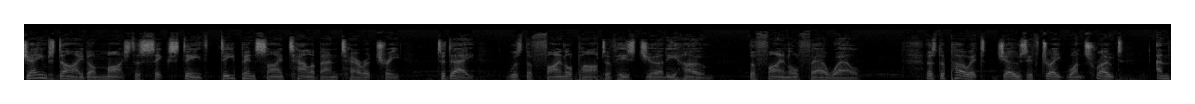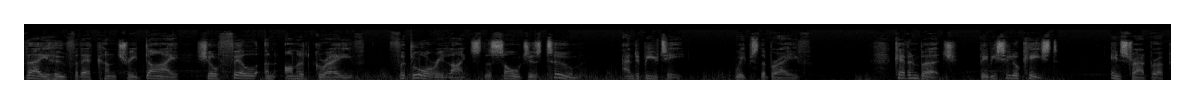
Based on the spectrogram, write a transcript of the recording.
James died on March the 16th, deep inside Taliban territory. Today was the final part of his journey home, the final farewell. As the poet Joseph Drake once wrote, and they who for their country die shall fill an honoured grave. For glory lights the soldier's tomb, and beauty weeps the brave. Kevin Birch, BBC Look East, in Stradbroke.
